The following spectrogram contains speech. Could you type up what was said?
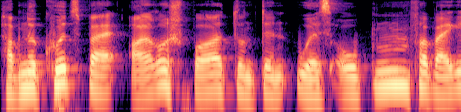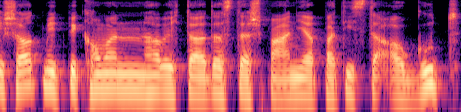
habe nur kurz bei Eurosport und den US Open vorbeigeschaut. Mitbekommen habe ich da, dass der Spanier Batista Augut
